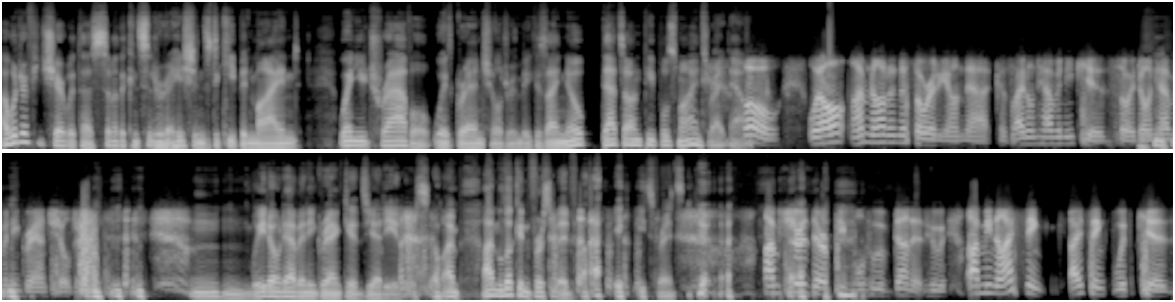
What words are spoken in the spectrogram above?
I wonder if you'd share with us some of the considerations to keep in mind when you travel with grandchildren because I know that's on people's minds right now. Oh, well, I'm not an authority on that because I don't have any kids, so I don't have any grandchildren. mm-hmm. We don't have any grandkids yet either, so I'm I'm looking for some advice, friends. I'm sure there are people who have done it. Who, I mean, I think I think with kids,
